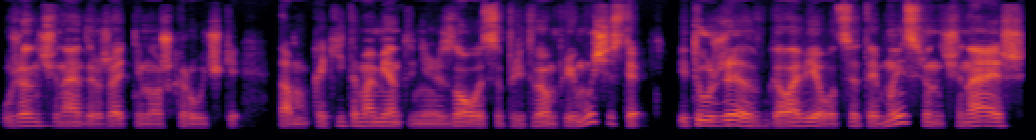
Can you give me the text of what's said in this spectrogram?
Уже начинают дрожать немножко ручки. Там какие-то моменты не реализовываются при твоем преимуществе, и ты уже в голове вот с этой мыслью начинаешь,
